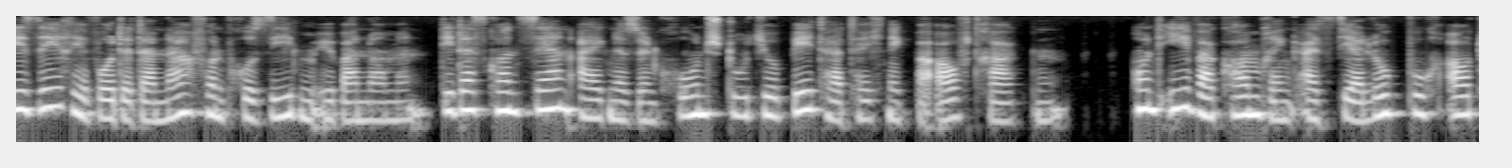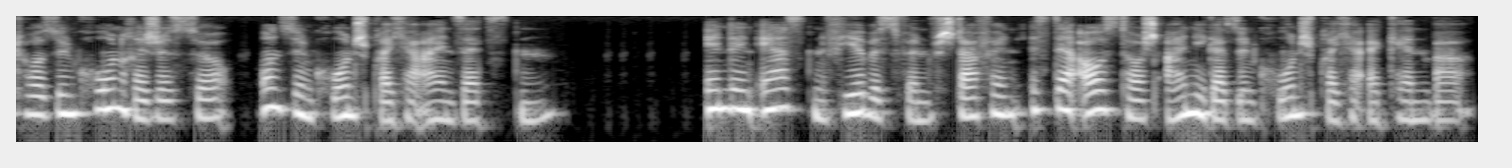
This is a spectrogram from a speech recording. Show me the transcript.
Die Serie wurde danach von ProSieben übernommen, die das konzerneigene Synchronstudio Beta Technik beauftragten und Ivar Kombrink als Dialogbuchautor, Synchronregisseur und Synchronsprecher einsetzten. In den ersten vier bis fünf Staffeln ist der Austausch einiger Synchronsprecher erkennbar,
